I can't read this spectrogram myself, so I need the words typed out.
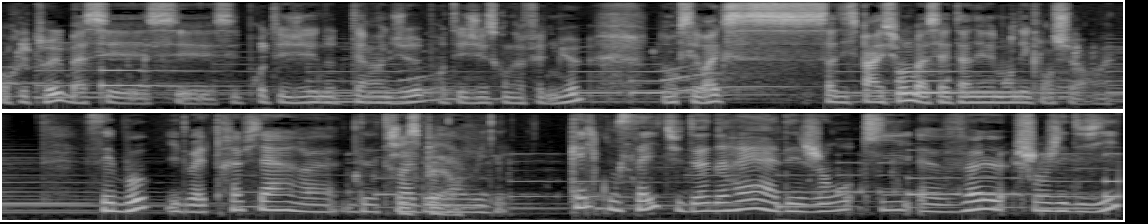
pour le truc, bah, c'est de protéger notre terrain de jeu, protéger ce qu'on a fait de mieux. Donc c'est vrai que sa disparition, bah, ça a été un élément déclencheur. C'est beau, il doit être très fier euh, de toi, de là où il est. Quel conseil tu donnerais à des gens qui euh, veulent changer de vie,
